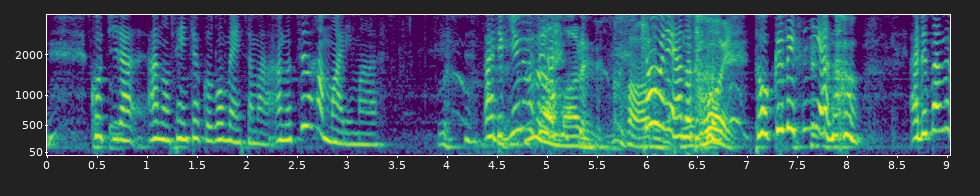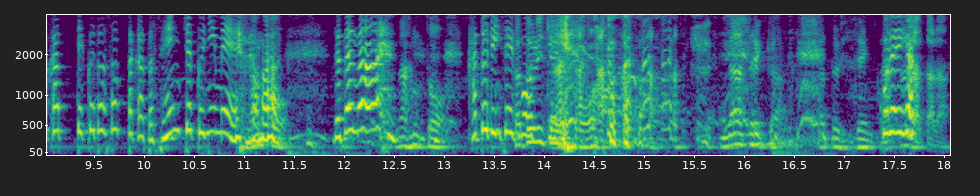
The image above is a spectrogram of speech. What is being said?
こちらあの先着5名様。あの通販もあります。あできるすね。今日ねあの特別にあのアルバム買ってくださった方先着2名様。なんと。だだななんと。カトリン成功蚊取り線香なぜか。蚊取り線香これが夏だから。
